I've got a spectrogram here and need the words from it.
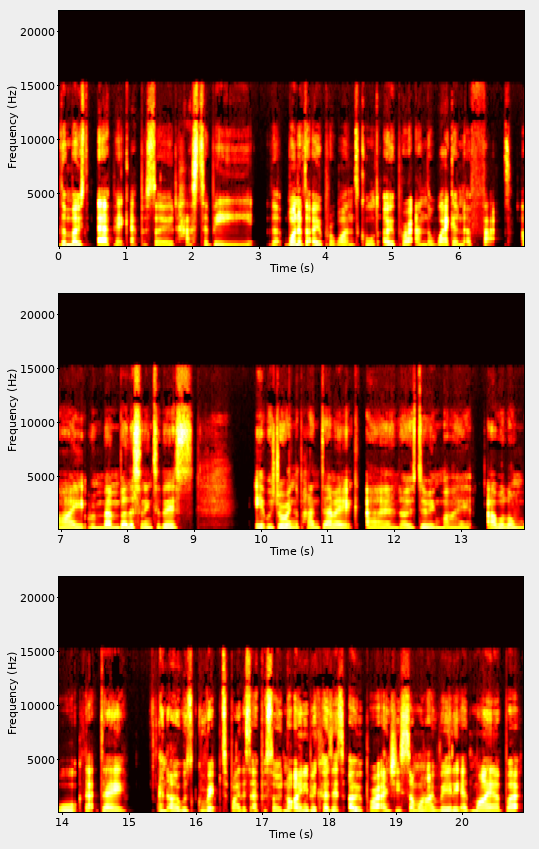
the most epic episode has to be the one of the Oprah ones called Oprah and the Wagon of Fat. I remember listening to this. It was during the pandemic, and I was doing my hour long walk that day. And I was gripped by this episode, not only because it's Oprah and she's someone I really admire, but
